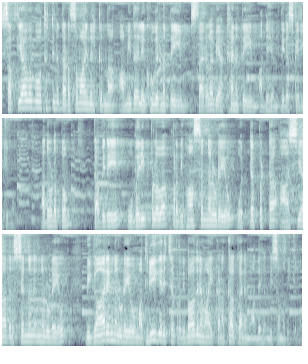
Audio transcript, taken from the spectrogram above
സത്യാവബോധത്തിന് തടസ്സമായി നിൽക്കുന്ന അമിത ലഘൂകരണത്തെയും സരള വ്യാഖ്യാനത്തെയും അദ്ദേഹം തിരസ്കരിക്കുന്നു. അതോടൊപ്പം കവിതയെ ഉപരിപ്ലവ പ്രതിഭാസങ്ങളുടെയോ ഒറ്റപ്പെട്ട ആശയാദർശങ്ങളുടെയോ വികാരങ്ങളുടെയോ മധുരീകരിച്ച പ്രതിപാദനമായി കണക്കാക്കാനും അദ്ദേഹം വിസമ്മതിക്കുന്നു.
